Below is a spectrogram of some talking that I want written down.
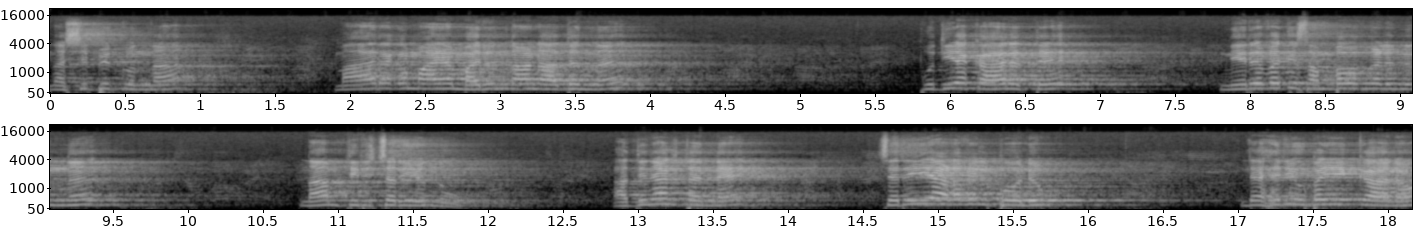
നശിപ്പിക്കുന്ന മാരകമായ മരുന്നാണ് അതെന്ന് പുതിയ കാലത്തെ നിരവധി സംഭവങ്ങളിൽ നിന്ന് നാം തിരിച്ചറിയുന്നു. അതിനാൽ തന്നെ ചെറിയ അളവിൽ പോലും ലഹരി ഉപയോഗിക്കാനോ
